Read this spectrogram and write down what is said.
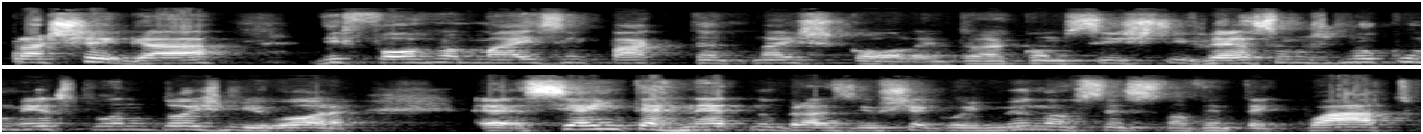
para chegar de forma mais impactante na escola. Então, é como se estivéssemos no começo do ano 2000. Ora, é, se a internet no Brasil chegou em 1994,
